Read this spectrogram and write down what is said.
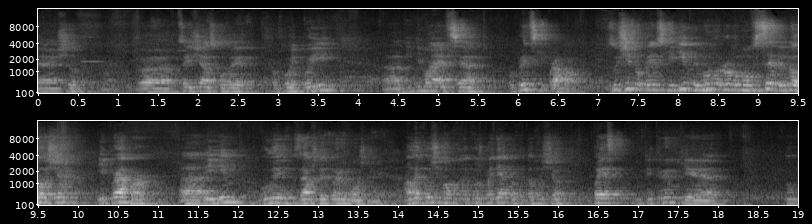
е, що в цей час, коли проходять бої, піднімається український прапор. Звучить український гімн, і ми робимо все для того, щоб і прапор, і гімн були завжди переможними. Але хочу вам також подякувати, тому що без підтримки ну,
